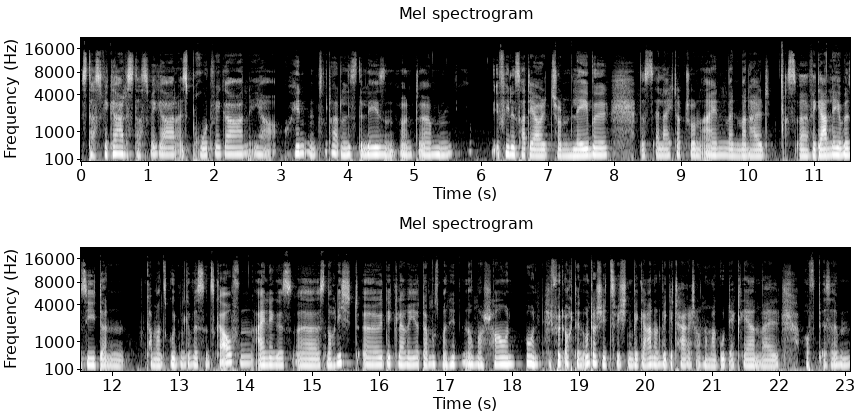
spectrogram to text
ist das vegan, ist das vegan, ist Brot vegan? Ja, hinten Zutatenliste lesen und ähm, vieles hat ja halt schon ein Label, das erleichtert schon einen, wenn man halt das äh, Vegan-Label sieht, dann kann man es guten Gewissens kaufen. Einiges äh, ist noch nicht äh, deklariert, da muss man hinten nochmal schauen. Und ich würde auch den Unterschied zwischen vegan und vegetarisch auch nochmal gut erklären, weil oft ist, ähm,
